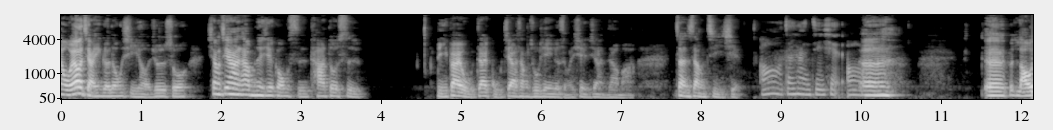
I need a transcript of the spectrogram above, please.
那我要讲一个东西哦，就是说像现在他们那些公司，它都是礼拜五在股价上出现一个什么现象，你知道吗？站上季线。哦，站上季线哦，呃呃，老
